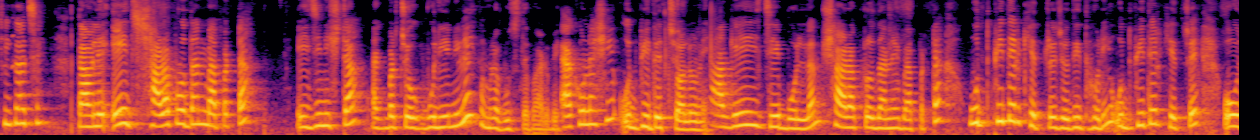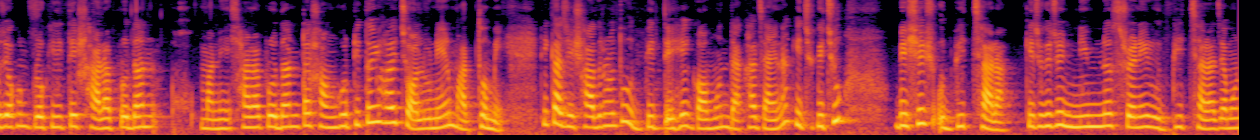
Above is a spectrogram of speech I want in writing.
ঠিক আছে? তাহলে এই সারা প্রদান ব্যাপারটা এই জিনিসটা একবার চোখ বুলিয়ে নিলেই তোমরা বুঝতে পারবে। এখন আসি উদ্ভিদের চলনে। আগেই যে বললাম, সারা প্রদানের ব্যাপারটা, উদ্ভিদের ক্ষেত্রে যদি ধরি, উদ্ভিদের ক্ষেত্রে ও যখন প্রকৃতিতে সারা প্রদান মানে সারা প্রদানটা সংঘটিতই হয় চলনের মাধ্যমে। ঠিক আছে, সাধারণত উদ্ভিদ দেহে গমন দেখা যায় না, কিছু কিছু বিশেষ উদ্ভিদ ছাড়া, কিছু কিছু নিম্ন শ্রেণির উদ্ভিদ ছাড়া, যেমন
